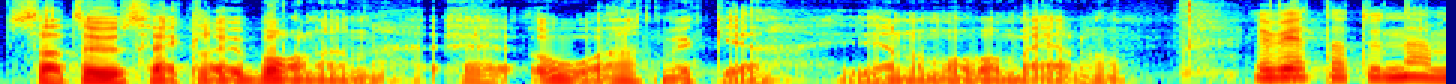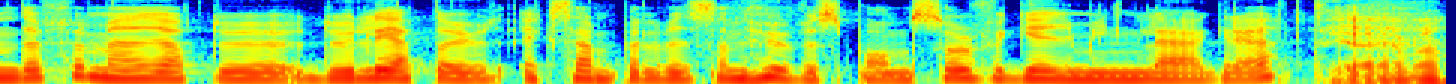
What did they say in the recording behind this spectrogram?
Så att det utvecklar ju barnen eh, oerhört mycket genom att vara med. Då. Jag vet att du nämnde för mig att du, du letar ut exempelvis en huvudsponsor för gaminglägret. Jajamän.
